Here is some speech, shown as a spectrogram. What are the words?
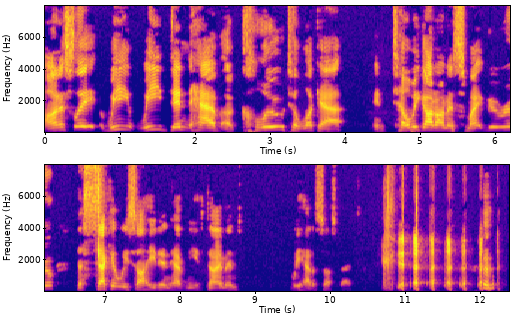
Honestly, we we didn't have a clue to look at until we got on his Smite Guru. The second we saw he didn't have Neith Diamond, we had a suspect.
